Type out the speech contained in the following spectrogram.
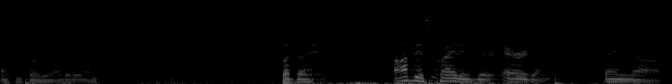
I can tell you that little one. But the obvious pride is they're arrogant and uh,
